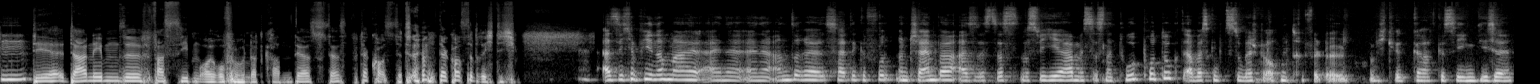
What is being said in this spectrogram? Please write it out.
Mhm. Der, da nehmen sie fast sieben Euro für 100 Gramm. Der, ist, der, ist, der kostet. Der kostet richtig. Also ich habe hier nochmal eine, eine andere Seite gefunden und scheinbar, also ist das, was wir hier haben, ist das Naturprodukt, aber es gibt es zum Beispiel auch mit Trüffelöl, habe ich gerade gesehen, diese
